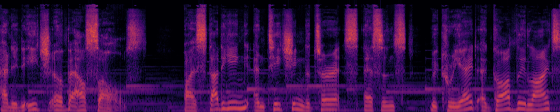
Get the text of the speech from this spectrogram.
and in each of our souls. By studying and teaching the Torah's essence, we create a godly light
